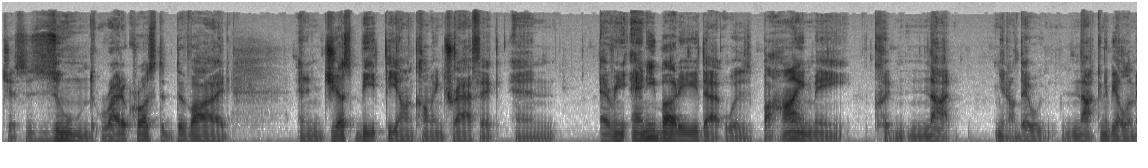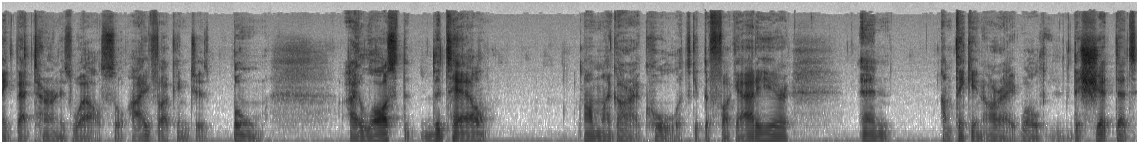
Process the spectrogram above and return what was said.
just zoomed right across the divide and just beat the oncoming traffic. And every anybody that was behind me could not you know they were not going to be able to make that turn as well. So i fucking just boom. I lost the tail i'm like all right cool let's get the fuck out of here. And i'm thinking all right well the shit that's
